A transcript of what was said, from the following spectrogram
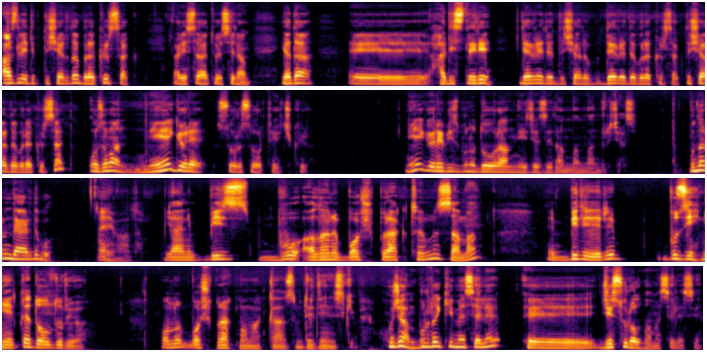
azledip dışarıda bırakırsak aleyhissalatü vesselam ya da e, hadisleri devrede dışarı devrede bırakırsak, dışarıda bırakırsak o zaman neye göre sorusu ortaya çıkıyor. Neye göre biz bunu doğru anlayacağız ya da anlamlandıracağız? Bunların derdi bu. Eyvallah. Yani biz bu alanı boş bıraktığımız zaman e, birileri bu zihniyetle dolduruyor. Onu boş bırakmamak lazım dediğiniz gibi. Hocam buradaki mesele e, cesur olma meselesi.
